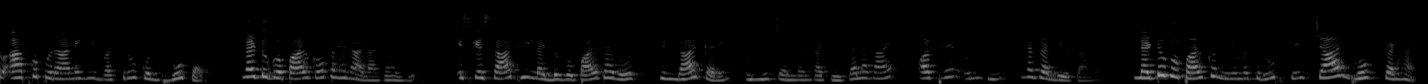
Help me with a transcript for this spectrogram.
तो आपको पुराने ही वस्त्रों को धोकर लड्डू गोपाल को पहनाना चाहिए। इसके साथ ही लड्डू गोपाल का रोज श्रृंगार करें, उन्हें चंदन का टीका लगाएँ और फिर उनकी नज़र भी उतारें। लड्डू गोपाल को नियमित रूप से चार भोग चढ़ाएँ।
